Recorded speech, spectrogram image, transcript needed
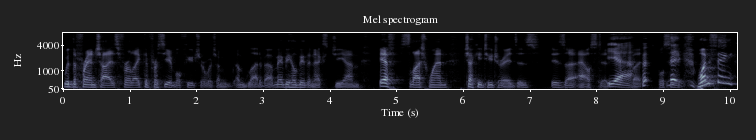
with the franchise for like the foreseeable future, which I'm I'm glad about. Maybe he'll be the next GM if slash when Chucky Two Trades is is uh, ousted. Yeah, but, but we'll see. the- One thing,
